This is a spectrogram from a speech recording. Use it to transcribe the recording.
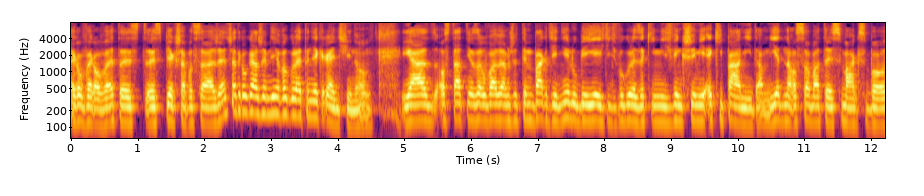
rowerowe. To jest, to jest pierwsza podstawowa rzecz, a druga, że mnie w ogóle to nie kręci. No. Ja ostatnio zauważam, że tym bardziej nie lubię jeździć w ogóle z jakimiś większymi ekipami. Tam jedna osoba to jest max, bo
